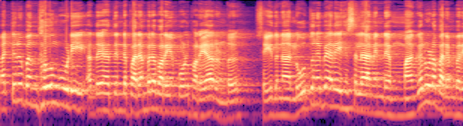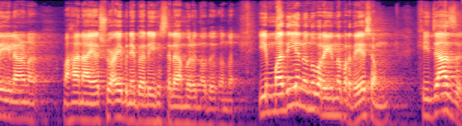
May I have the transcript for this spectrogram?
മറ്റൊരു ബന്ധവും കൂടി അദ്ദേഹത്തിന്റെ പരമ്പര പറയുമ്പോൾ പറയാറുണ്ട്. സയ്യിദന ലൂത്ത് നബി അലൈഹി സ്വലാമിന്റെ മകളുടെ പരമ്പരയിലാണ് മഹാനായ ഷുഹൈബ് നബി അലൈഹി സ്വലാം വരുന്നത് എന്ന്. ഈ മദിയൻ എന്ന് പറയുന്ന പ്രദേശം ഹിജാസ്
